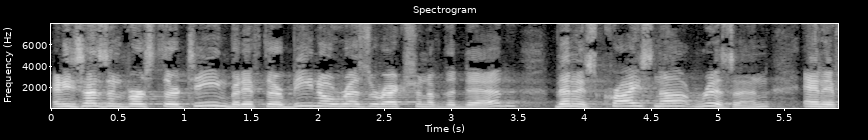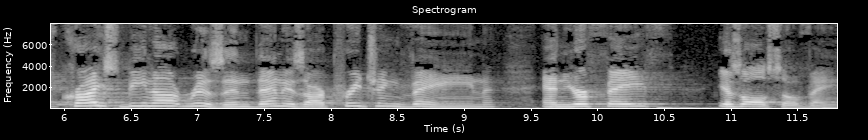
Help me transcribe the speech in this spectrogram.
And he says in verse 13, But if there be no resurrection of the dead, then is Christ not risen? And if Christ be not risen, then is our preaching vain, and your faith is also vain.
